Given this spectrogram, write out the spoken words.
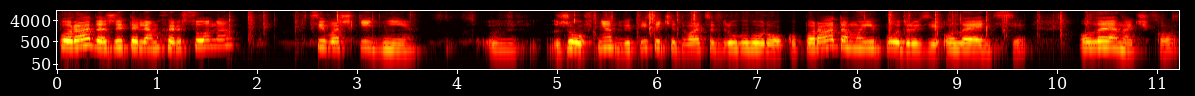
Порада жителям Херсона в ці важкі дні в жовтня 2022 року. Порада моїй подрузі Оленці. Оленочко,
